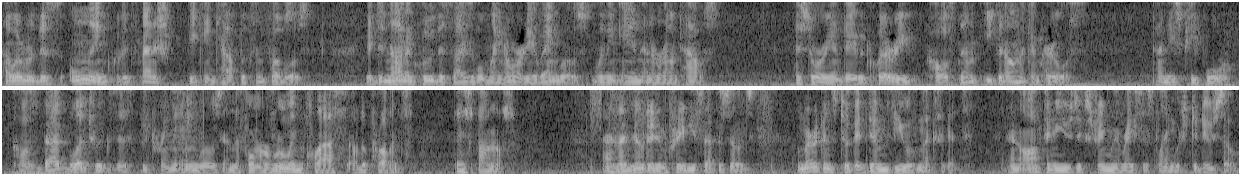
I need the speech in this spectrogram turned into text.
However, this only included Spanish speaking Catholics and Pueblos. It did not include the sizable minority of Anglos living in and around Taos. Historian David Clary calls them economic imperialists, and these people caused bad blood to exist between the Anglos and the former ruling class of the province, the Hispanos. As I've noted in previous episodes, Americans took a dim view of Mexicans, and often used extremely racist language to do so.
